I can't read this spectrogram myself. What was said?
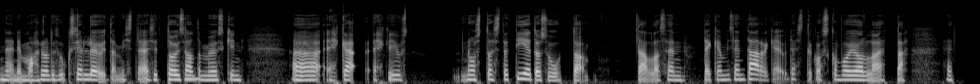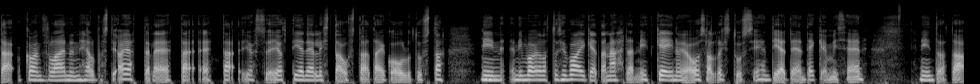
näiden mahdollisuuksien löytämistä. Ja sitten toisaalta mm. myöskin äh, ehkä, ehkä just nostaa sitä tietoisuutta tällaisen tekemisen tärkeydestä, koska voi olla, että, että kansalainen helposti ajattelee, että, että jos ei ole tieteellistä taustaa tai koulutusta, niin, mm. niin voi olla tosi vaikeaa nähdä niitä keinoja osallistua siihen tieteen tekemiseen. Niin, tota,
